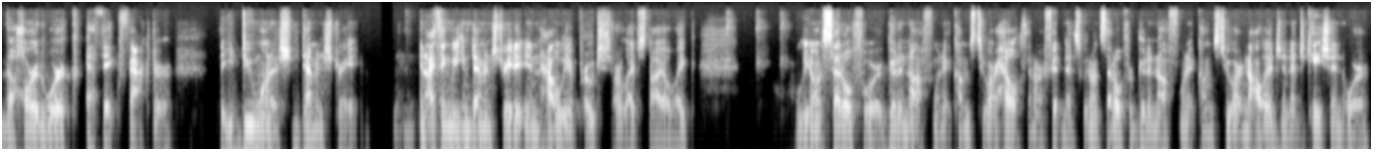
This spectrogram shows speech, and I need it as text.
the hard work ethic factor that you do want to sh- demonstrate. Mhm. and i think we can demonstrate it in how we approach our lifestyle. Like we don't settle for good enough when it comes to our health and our fitness. We don't settle for good enough when it comes to our knowledge and education or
